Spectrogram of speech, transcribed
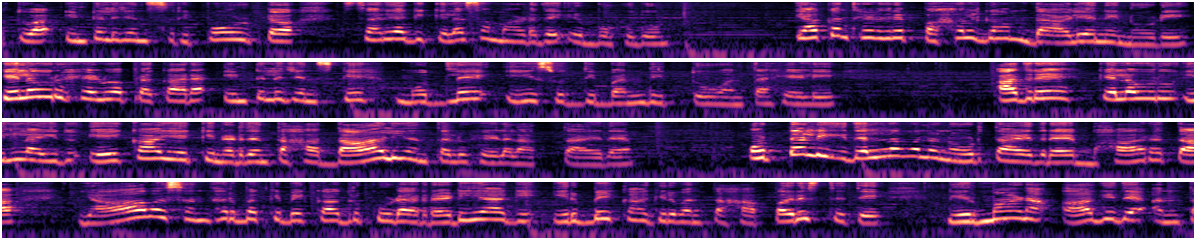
ಅಥವಾ ಇಂಟೆಲಿಜೆನ್ಸ್ ರಿಪೋರ್ಟ್ ಸರಿಯಾಗಿ ಕೆಲಸ ಮಾಡದೇ ಇರಬಹುದು. ಯಾಕಂತ ಹೇಳಿದ್ರೆ ಪಹಲ್ಗಾಮ್ ದಾಳಿಯನ್ನೇ ನೋಡಿ. ಕೆಲವರು ಹೇಳುವ ಪ್ರಕಾರ ಇಂಟೆಲಿಜೆನ್ಸ್ಗೆ ಮೊದಲೇ ಈ ಸುದ್ದಿ ಬಂದಿತ್ತು ಅಂತ ಹೇಳಿ. ಆದರೆ ಕೆಲವರು ಇಲ್ಲ, ಇದು ಏಕಾಏಕಿ ನಡೆದಂತಹ ದಾಳಿ ಅಂತಲೂ ಹೇಳಲಾಗ್ತಾ ಇದೆ. ಒಟ್ಟಲ್ಲಿ ಇದೆಲ್ಲವನ್ನು ನೋಡ್ತಾ ಇದ್ರೆ ಭಾರತ ಯಾವ ಸಂದರ್ಭಕ್ಕೆ ಬೇಕಾದರೂ ಕೂಡ ರೆಡಿಯಾಗಿ ಇರಬೇಕಾಗಿರುವಂತಹ ಪರಿಸ್ಥಿತಿ ನಿರ್ಮಾಣ ಆಗಿದೆ ಅಂತ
